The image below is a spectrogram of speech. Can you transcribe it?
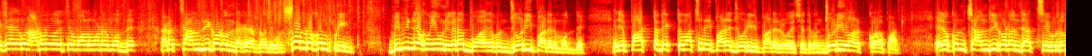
এছাড়া দেখুন, আরও রয়েছে মলমলের মধ্যে একটা চান্দ্রিকরণ দেখা যায় আপনারা দেখুন, সব রকম প্রিন্ট বিভিন্ন রকম ইউনিক একটা দেখুন জরি পাড়ের মধ্যে। এই যে পাড়টা দেখতে পাচ্ছেন, এই পাড়ে জরির পাড়ে রয়েছে। দেখুন জরি ওয়ার্ক করা পাড়। এরকম চান্দ্রিকরণ যাচ্ছে এগুলো।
